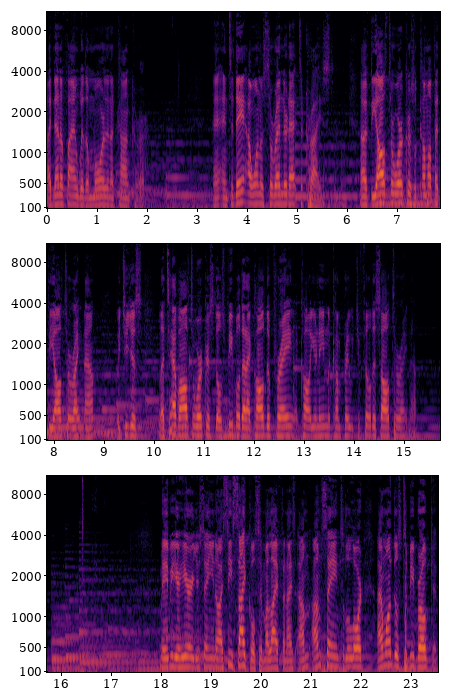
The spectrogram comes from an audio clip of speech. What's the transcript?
identifying with a more than a conqueror. And, and today I want to surrender that to Christ. Now, if the altar workers will come up at the altar right now, would you just let's have altar workers, those people that I called to pray, I call your name to come pray. Would you fill this altar right now? Maybe you're here, you're saying, you know, I see cycles in my life, and I, I'm, I'm saying to the Lord, I want those to be broken.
